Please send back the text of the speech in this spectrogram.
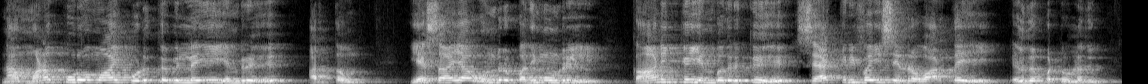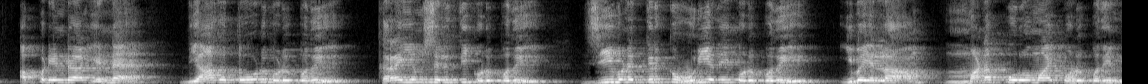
நாம் மனப்பூர்வமாய் கொடுக்கவில்லை என்று அர்த்தம். ஏசாயா ஒன்று பதிமூன்றில் காணிக்கை என்பதற்கு சாக்ரிஃபைஸ் என்ற வார்த்தை எழுதப்பட்டுள்ளது. அப்படியென்றால் என்ன? தியாகத்தோடு கொடுப்பது கரையம் செலுத்தி கொடுப்பது ஜீவனத்திற்கு உரியதை கொடுப்பது இவையெல்லாம் மனப்பூர்வமாய் கொடுப்பதின்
